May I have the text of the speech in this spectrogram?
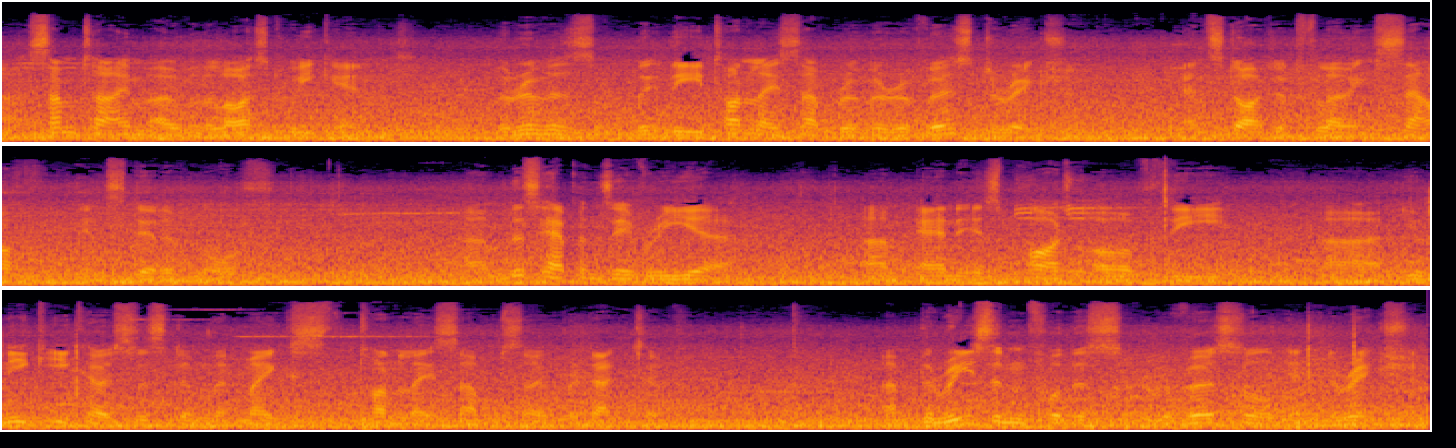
Uh, sometime over the last weekend, the rivers, the, the Tonle Sap River reversed direction and started flowing south instead of north. Um, this happens every year um, and is part of the uh, unique ecosystem that makes Tonle Sap so productive. Um, the reason for this reversal in direction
